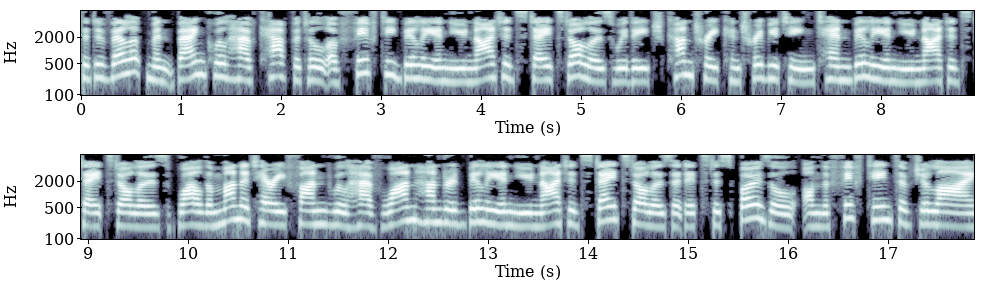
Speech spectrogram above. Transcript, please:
The Development Bank will have capital of 50 billion United States dollars with each country contributing 10 billion United States dollars, while the Monetary Fund will have 100 billion United States dollars at its disposal. On the 15th of July,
